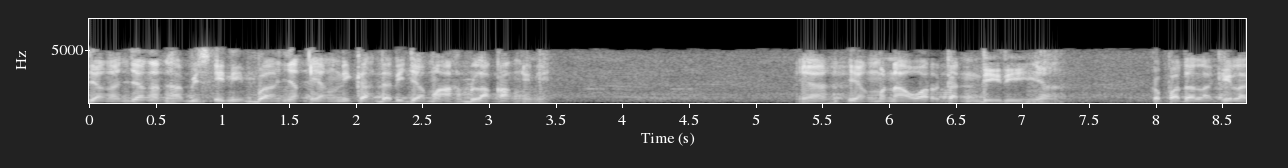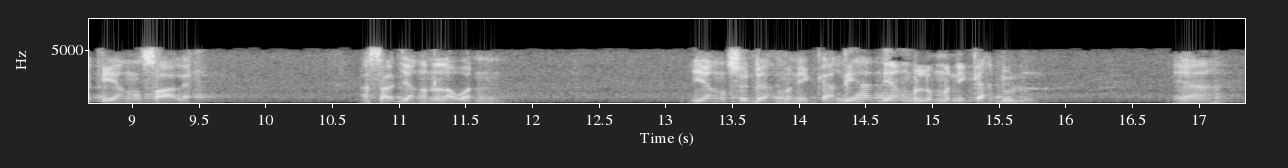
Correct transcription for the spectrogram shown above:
Jangan-jangan habis ini banyak yang nikah dari jamaah belakang ini. Ya, yang menawarkan dirinya kepada laki-laki yang saleh. Asal jangan lawan yang sudah menikah. Lihat yang belum menikah dulu. Ya.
